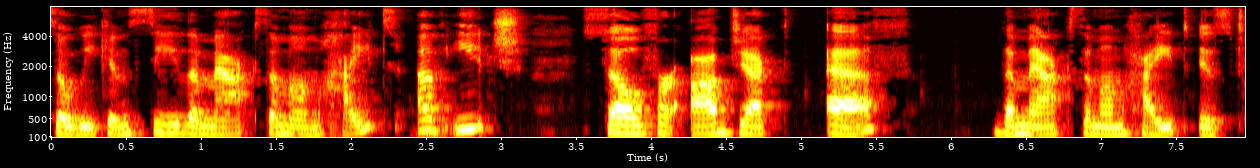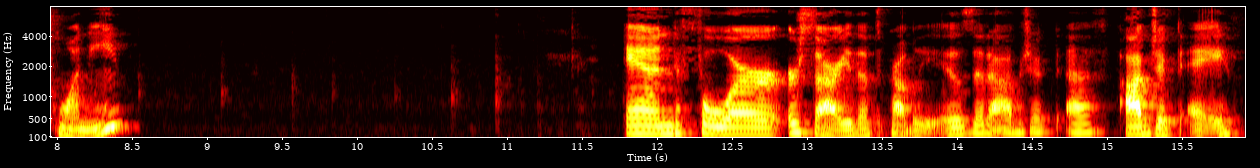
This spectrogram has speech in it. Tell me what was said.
so we can see the maximum height of each. So for object F, the maximum height is 20. And for, or sorry, that's probably, is it object F? Object A,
